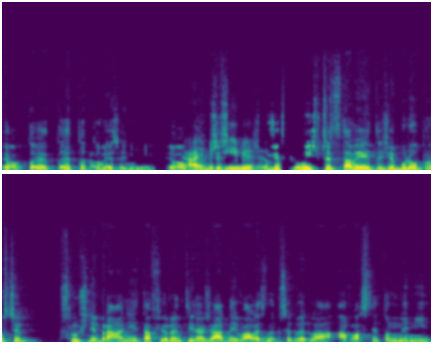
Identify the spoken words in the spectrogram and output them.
jo, to je to, je to, no. to věření. Jo? Já bych že, si, věřil. že si umíš představit, že budou prostě slušně bránit, ta Fiorentina žádný válec nepředvedla a vlastně to není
